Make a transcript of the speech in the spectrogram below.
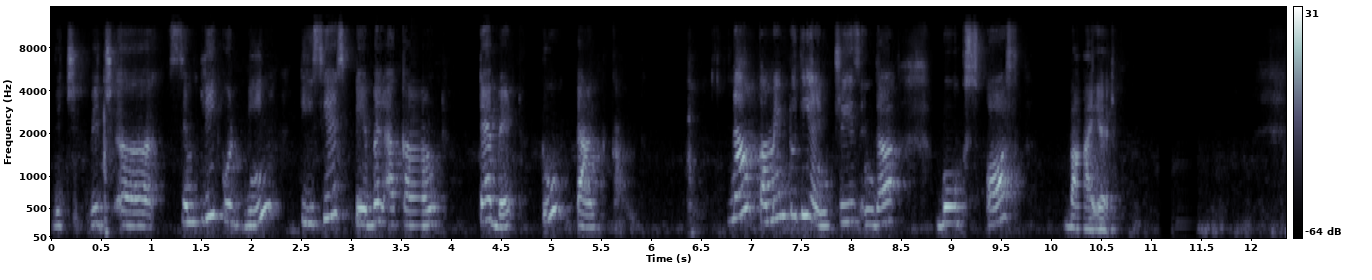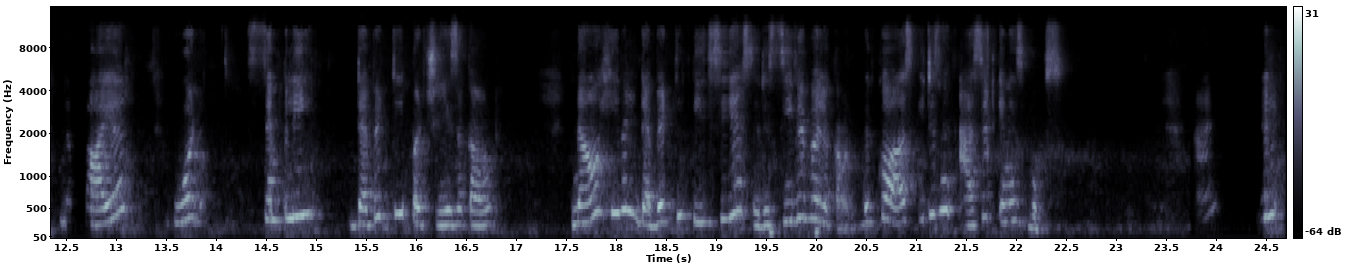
which, which uh, simply could mean TCS payable account debit to bank account. Now coming to the entries in the books of buyer. The buyer would simply debit the purchase account now he will debit the TCS receivable account because it is an asset in his books and will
